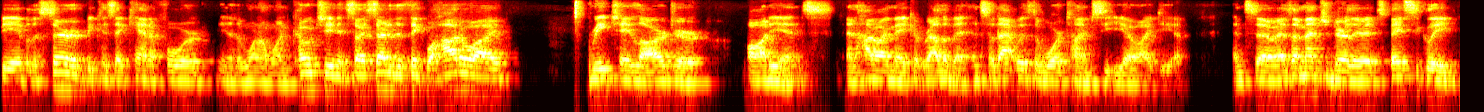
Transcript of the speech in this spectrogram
be able to serve because they can't afford you know the one-on-one coaching. And so I started to think, well, how do I reach a larger audience and how do I make it relevant? And so that was the wartime CEO idea. And so, as I mentioned earlier, it's basically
